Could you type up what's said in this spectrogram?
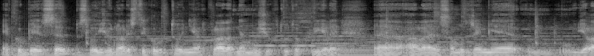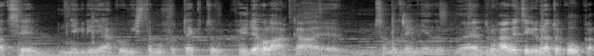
jakoby se svoji žurnalistikou do toho nějak vkládat nemůžu v tuto chvíli. E, ale samozřejmě mm, udělat si někdy nějakou výstavu fotek, to každého láká. Je, samozřejmě. To je druhá věc, kdo na to koukal.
